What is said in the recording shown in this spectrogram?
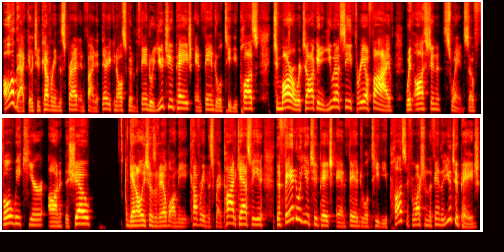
all that, go to covering the spread and find it there. You can also go to the FanDuel YouTube page and FanDuel TV Plus. Tomorrow, we're talking UFC 305 with Austin Swaim. So, full week here on the show. Again, all these shows available on the Covering the Spread podcast feed, the FanDuel YouTube page, and FanDuel TV Plus. If you're watching the FanDuel YouTube page,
